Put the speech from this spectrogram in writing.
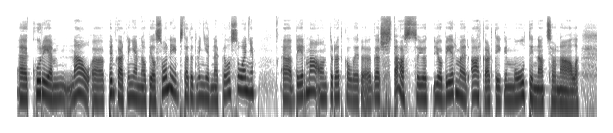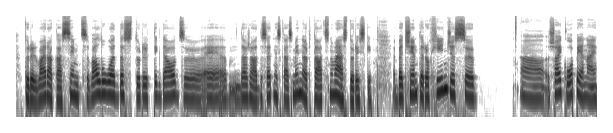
eh, kuriem nav, eh, pirmkārt, viņiem nav pilsonības, tātad viņi ir nepilsoņi. Eh, Birmā, un tur atkal ir garš stāsts, jo, jo Birma ir ārkārtīgi multinacionāla. Tur ir vairāk kā simts valodas, tur ir tik daudz e, dažādas etniskās minoritātes, nu vēsturiski, bet šiem te rohinģas šai kopienai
